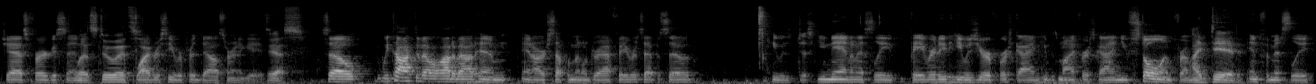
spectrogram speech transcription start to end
Jazz Ferguson, let's do it. wide receiver for the Dallas Renegades. Yes, So we talked about a lot about him in our supplemental draft favorites episode. He was just unanimously favorited. He was your first guy, and he was my first guy, and you stole him from me. I did. infamously.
